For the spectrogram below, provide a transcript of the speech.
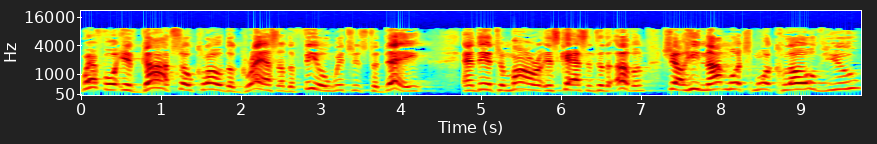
Wherefore, if God so clothed the grass of the field, which is today, and then tomorrow is cast into the oven, shall he not much more clothe you,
